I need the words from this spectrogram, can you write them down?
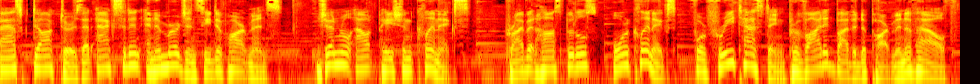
Ask doctors at accident and emergency departments, general outpatient clinics, private hospitals, or clinics for free testing provided by the Department of Health.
